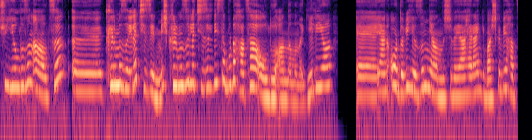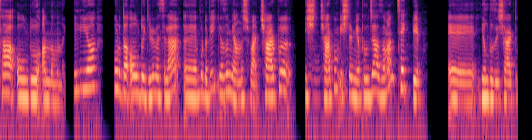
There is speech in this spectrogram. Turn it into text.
şu yıldızın altı e, kırmızıyla çizilmiş. Kırmızıyla çizildiyse burada hata olduğu anlamına geliyor. E, yani orada bir yazım yanlışı veya herhangi başka bir hata olduğu anlamına geliyor. Burada olduğu gibi mesela e, burada bir yazım yanlışı var. Çarpı iş, çarpım işlemi yapılacağı zaman tek bir e, yıldız işareti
